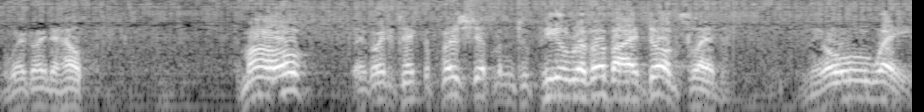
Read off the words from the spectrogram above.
And we're going to help. Tomorrow, they're going to take the first shipment to Peel River by dog sled, in the old way.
